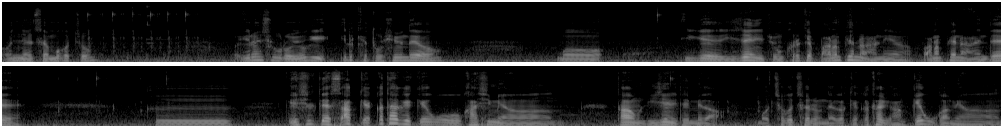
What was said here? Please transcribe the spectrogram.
뭐 언열쇠 먹었죠? 뭐 이런 식으로 여기 이렇게 도시면 돼요. 뭐 이게 이젠이 좀 그렇게 빠른 편은 아니에요. 빠른 편은 아닌데 그 깨실 때 싹 깨끗하게 깨고 가시면 다음 리젠이 됩니다. 뭐 저것처럼 내가 깨끗하게 안 깨고 가면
